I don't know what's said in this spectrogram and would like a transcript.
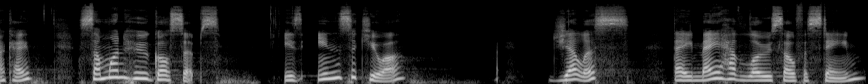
Okay? Someone who gossips is insecure, jealous, they may have low self esteem.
